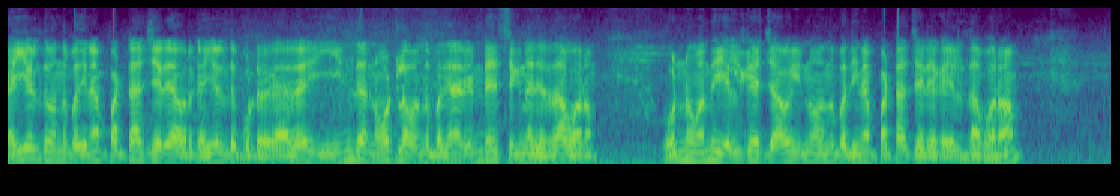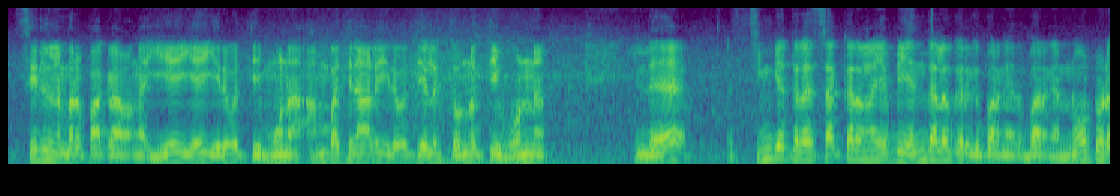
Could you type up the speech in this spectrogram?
கையெழுத்து வந்து பார்த்திங்கன்னா பட்டாச்சேரி அவர் கையெழுத்து போட்டிருக்காரு. இந்த நோட்டில் வந்து பார்த்திங்கன்னா ரெண்டே சிக்னேச்சர் தான் வரும். ஒன்று வந்து எல்கேஜாவும் இன்னும் வந்து பார்த்திங்கன்னா பட்டாச்சேரிய கையெழுத்து தான் வரும். சீரியல் நம்பரை பார்க்குறாங்க ஏஏ இருபத்தி மூணு ஐம்பத்தி நாலு இருபத்தி ஏழு தொண்ணூற்றி ஒன்று இந்த சிங்கத்தில் சக்கரெல்லாம் எப்படி எந்த அளவுக்கு இருக்குது பாருங்கள் இது பாருங்கள் நோட்டோட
